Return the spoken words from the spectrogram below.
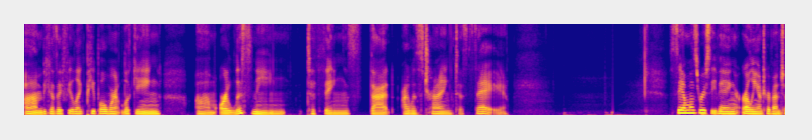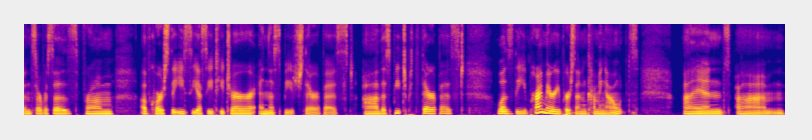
um, because I feel like people weren't looking um, or listening to things that I was trying to say. Sam was receiving early intervention services from, of course, the ECSE teacher and the speech therapist. Uh, the speech therapist was the primary person coming out, and um,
